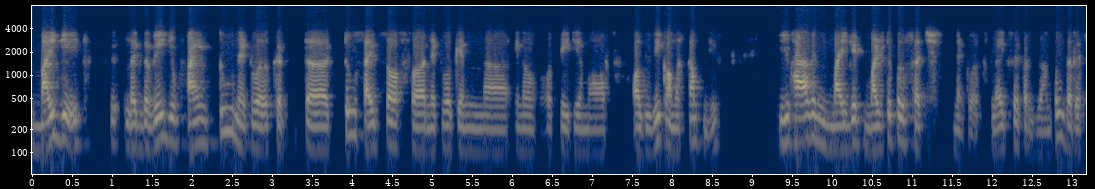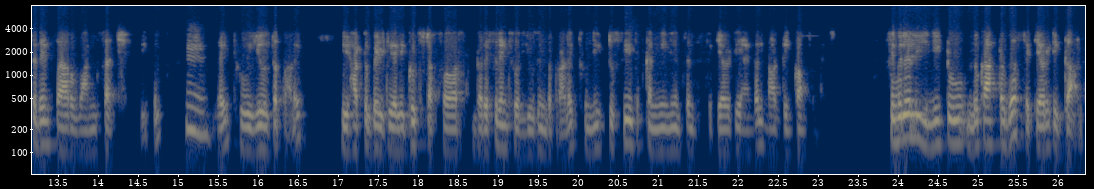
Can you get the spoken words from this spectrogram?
MyGate, like the way you find two network, uh, two sides of uh, network in, uh, you know, Paytm or all these e-commerce companies, you have in MyGate multiple such networks. Like say, for example, the residents are one such people, mm. right, who use the product. You have to build really good stuff for the residents who are using the product, who need to see the convenience and the security angle not being compromised. Similarly, you need to look after the security guards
